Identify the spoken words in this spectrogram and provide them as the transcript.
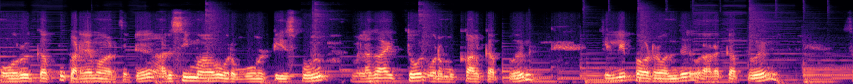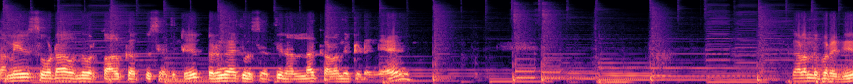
ஒரு கப்பு கடலை மாவு எடுத்துட்டு அரிசி மாவு ஒரு மூணு டீஸ்பூன் மிளகாய்த்தூள் ஒரு முக்கால் கப்பு சில்லி பவுடர் வந்து ஒரு அரை கப்பு சமையல் சோடா வந்து ஒரு கால் கப்பு சேர்த்துட்டு பெருங்காயத்தூள் சேர்த்து நல்லா கலந்துட்டுடுங்க கலந்த பிறகு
